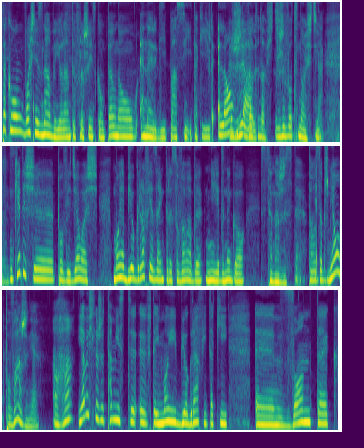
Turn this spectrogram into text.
Taką właśnie znamy Jolantę Fraszyńską, pełną energii, pasji i takiej elan Żywotności. żywotności. Tak, jest. Kiedyś e, powiedziałaś, moja biografia zainteresowałaby niejednego scenarzystę. To zabrzmiało poważnie. Aha, ja myślę, że tam jest y, w tej mojej biografii taki y, wątek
